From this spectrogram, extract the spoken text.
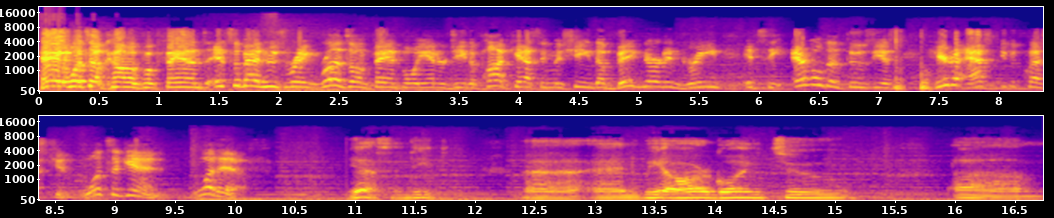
Hey, what's up, comic book fans? It's the man whose ring runs on fanboy energy, the podcasting machine, the big nerd in green. It's the Emerald Enthusiast here to ask you the question once again: What if? Yes, indeed. Uh, and we are going to um,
